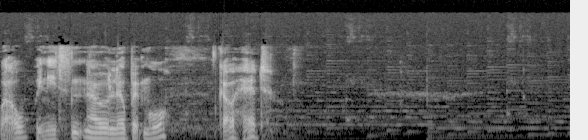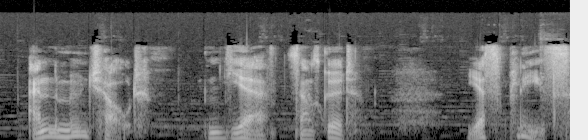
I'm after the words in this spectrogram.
Well, we need to know a little bit more. Go ahead. And the Moonchild. Mm, yeah, sounds good. Yes, please.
